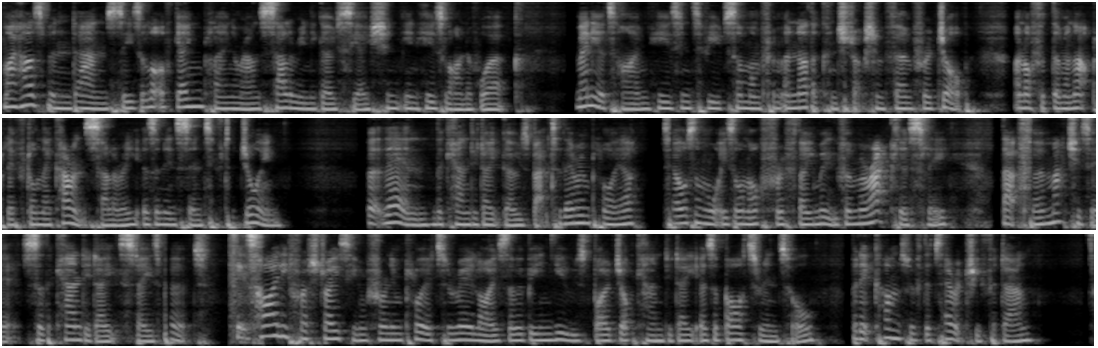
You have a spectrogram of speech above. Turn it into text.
My husband, Dan, sees a lot of game playing around salary negotiation in his line of work. Many a time he has interviewed someone from another construction firm for a job and offered them an uplift on their current salary as an incentive to join. But then the candidate goes back to their employer, tells them what is on offer if they move, and miraculously, that firm matches it, so the candidate stays put. It's highly frustrating for an employer to realise they were being used by a job candidate as a bartering tool, but it comes with the territory for Dan.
